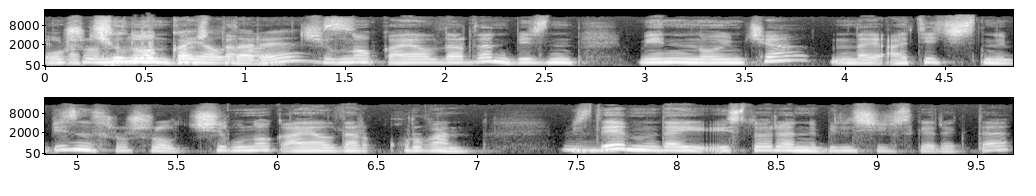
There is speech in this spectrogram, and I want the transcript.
ошондон челнок аялдар э челнок аялдардан биздин менин оюмча мындай отечественный бизнес ошол челнок аялдар курган. Бизде мындай историяны билишибиз керек да.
